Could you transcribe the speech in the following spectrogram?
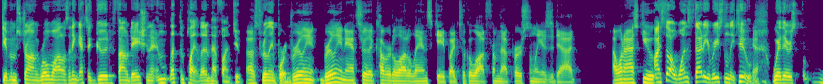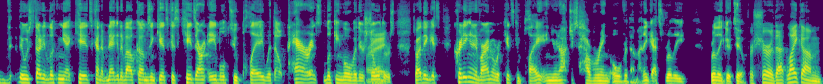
give them strong role models. I think that's a good foundation and let them play, let them have fun too. That's really important. Brilliant, brilliant answer that covered a lot of landscape. I took a lot from that personally as a dad. I want to ask you. I saw one study recently too, yeah. where there's there was study looking at kids, kind of negative outcomes in kids because kids aren't able to play without parents looking over their shoulders. Right. So I think it's creating an environment where kids can play and you're not just hovering over them. I think that's really really good too. For sure. That like um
